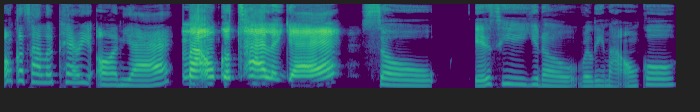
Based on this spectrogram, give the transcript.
Uncle Tyler Perry on, yeah. My Uncle Tyler, yeah. So is he, you know, really my uncle?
